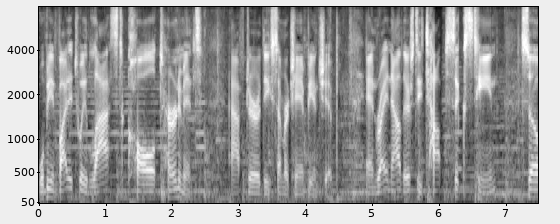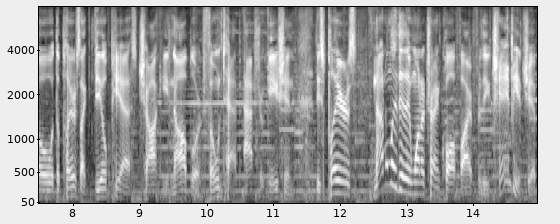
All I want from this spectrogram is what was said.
will be invited to a last call tournament after the Summer Championship. And right now, there's the top 16. So the players like VLPS, Chalky, Noblord, Phone Tap, Astrogation, these players, not only do they want to try and qualify for the championship,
